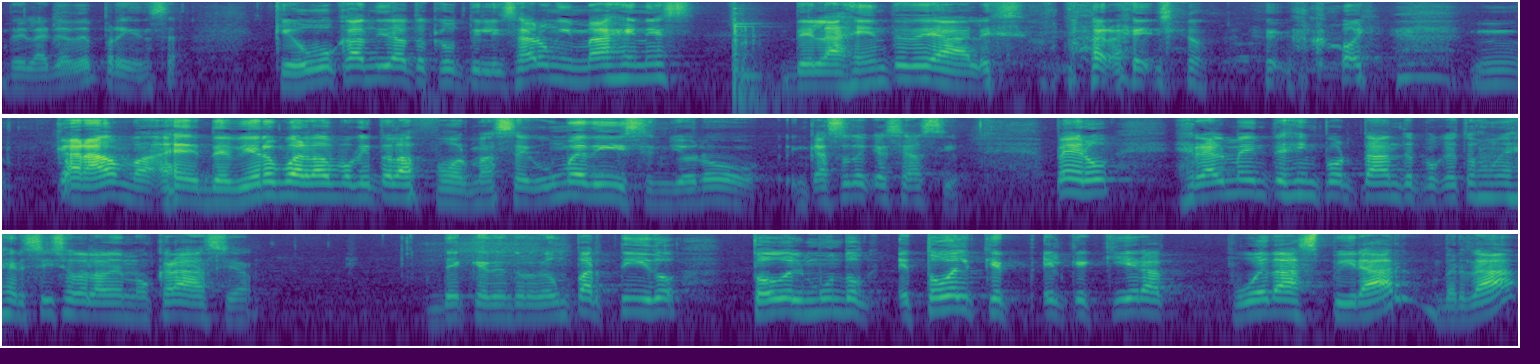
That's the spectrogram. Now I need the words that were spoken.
del área de prensa que hubo candidatos que utilizaron imágenes de la gente de Alex para ellos. Caramba, eh, debieron guardar un poquito la forma, según me dicen, yo no, en caso de que sea así. Pero realmente es importante porque esto es un ejercicio de la democracia de que dentro de un partido todo el mundo, eh, todo el que el que quiera pueda aspirar, ¿verdad?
